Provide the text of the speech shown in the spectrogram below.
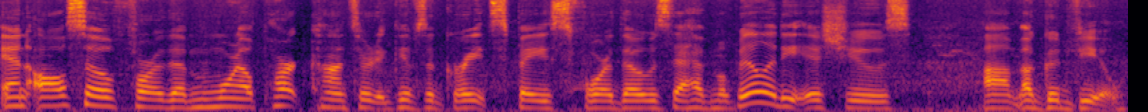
and also for the Memorial Park concert, it gives a great space for those that have mobility issues, um, a good view.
